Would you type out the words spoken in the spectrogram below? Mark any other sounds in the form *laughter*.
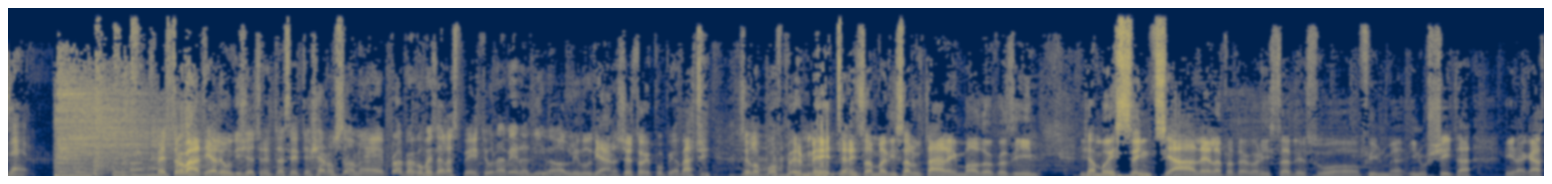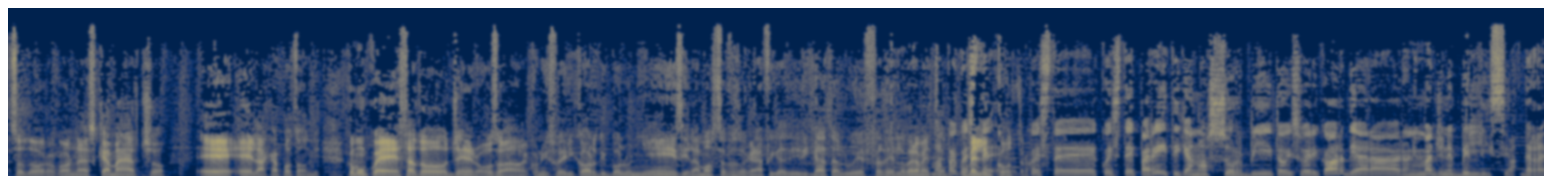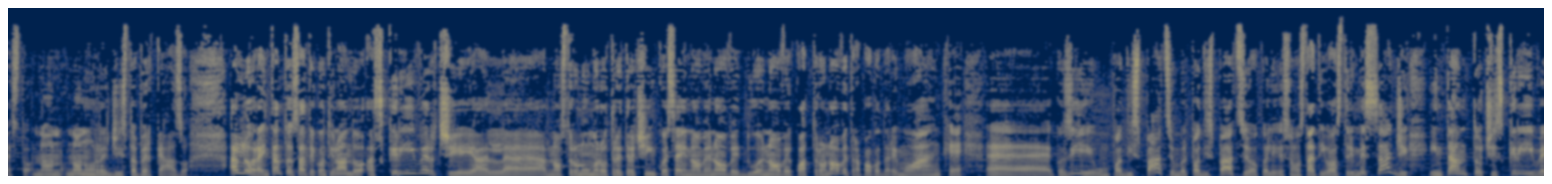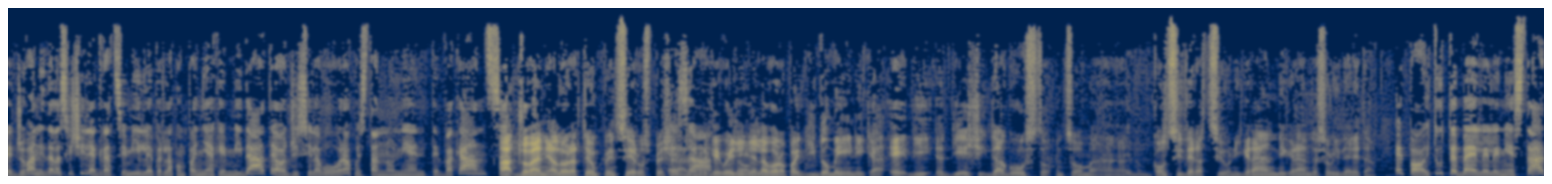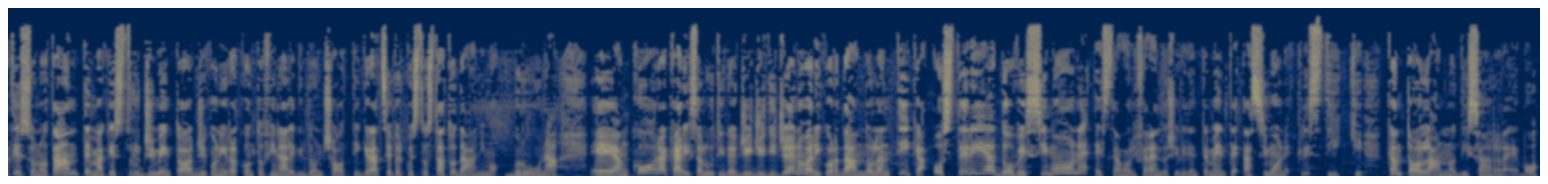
Deezer. Bentrovati alle 11.37. Sharon Stone è proprio come te l'aspetti, una vera diva hollywoodiana. Certo che Pupi Abati se lo può *laughs* permettere, insomma, di salutare in modo così, diciamo, essenziale la protagonista del suo film in uscita, Il ragazzo d'oro, con Scamarcio e, e la Capotondi. Comunque è stato generoso eh, con i suoi ricordi bolognesi, la mostra fotografica dedicata a lui e il fratello, veramente un queste, bell'incontro. Queste, queste pareti che hanno assorbito i suoi ricordi era, era un'immagine bellissima. Del resto, non, non un regista per caso. Allora, intanto state continuando a scriverci al, al nostro numero 335-699-2949. Tra poco daremo anche eh, così un po' di spazio, un bel po' di spazio a quelli che sono stati i vostri messaggi. Intanto ci scrive Giovanni dalla Sicilia. Grazie mille per la compagnia che mi date. Oggi si lavora, quest'anno niente vacanze. Ah Giovanni, allora a te un pensiero speciale, Esatto. perché quelli che lavorano poi di domenica e di eh, 10 d'agosto, insomma, eh, considerazioni, grandi, grande solidarietà. E poi, tutte belle le mie estati e sono tante, ma che struggimento oggi con il racconto finale di Don Ciotti. Grazie per questo stato d'animo, Bruna. E ancora, cari saluti da Gigi di Genova, ricordando l'antica osteria dove Simone, e stiamo riferendoci evidentemente a Simone Cristicchi, cantò l'anno di Sanremo.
